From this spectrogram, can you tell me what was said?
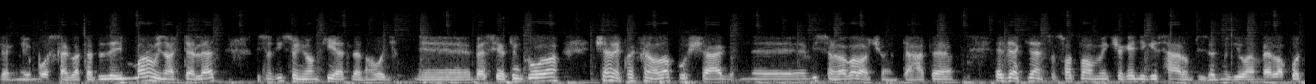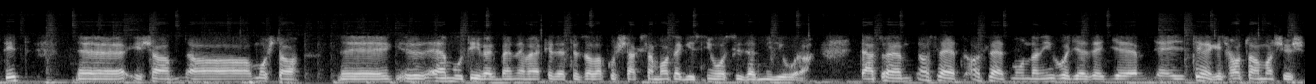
legnagyobb országa. Tehát ez egy baromi nagy terület, viszont iszonyúan kietlen, ahogy beszéltünk róla, és ennek megfelelően a lakosság viszonylag alacsony. Tehát 1960 még csak 1,3 millió ember lakott itt, és a, a, most a elmúlt években emelkedett ez a lakosság szám 6,8 millióra. Tehát azt lehet, azt lehet mondani, hogy ez egy, egy tényleg egy hatalmas és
